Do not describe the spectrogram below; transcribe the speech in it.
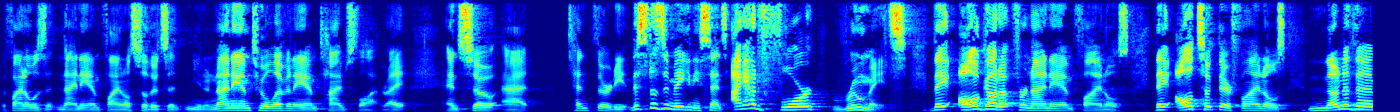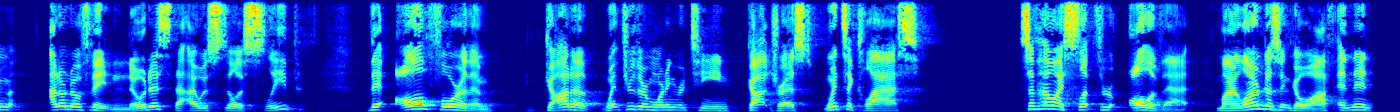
the final was at 9 a.m. final, so it's a you know 9 a.m. to 11 a.m. time slot, right? And so at 10:30, this doesn't make any sense. I had four roommates. They all got up for 9 a.m. finals. They all took their finals. None of them, I don't know if they noticed that I was still asleep. They all four of them got up, went through their morning routine, got dressed, went to class, Somehow I slept through all of that. My alarm doesn't go off. And then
